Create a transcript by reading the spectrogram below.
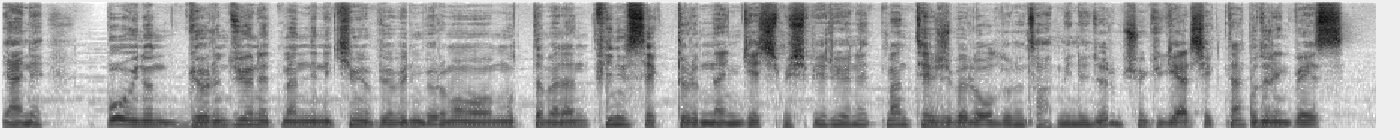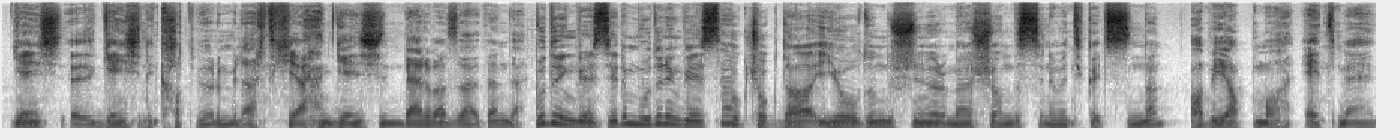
Yani bu oyunun görüntü yönetmenliğini kim yapıyor bilmiyorum ama muhtemelen film sektöründen geçmiş bir yönetmen tecrübeli olduğunu tahmin ediyorum. Çünkü gerçekten Wuthering Waves genç e, gençliğini katmıyorum bile artık ya. Gençliğin berbat zaten de. Wuthering Waves diyelim. Wuthering Waves'ten çok çok daha iyi olduğunu düşünüyorum ben şu anda sinematik açısından. Abi yapma etme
